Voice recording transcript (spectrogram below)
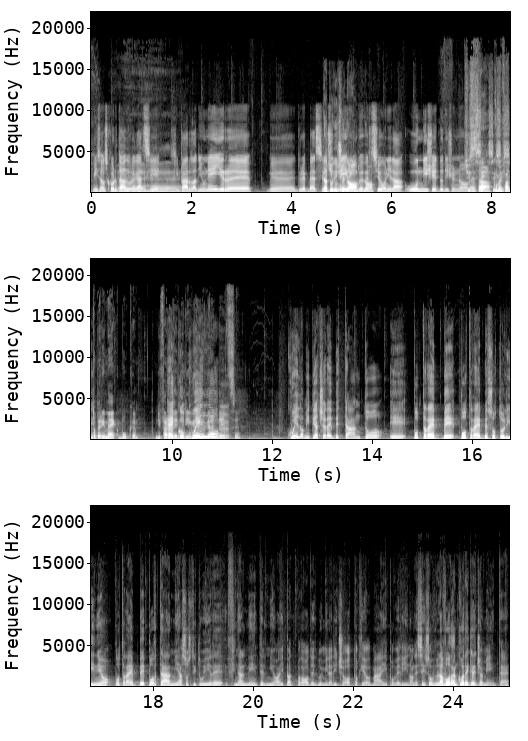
Mi sono scordato, Eh, ragazzi. eh. Si parla di un Air. eh, eh, dovrebbe esserci un 12 Air e in 9, due no? versioni, la 11 e 12 e 9. Ci Eh, sta, sì, sì, come sì, fatto sì. per i MacBook, di fare Ecco, le due, quello- due grandezze. Quello mi piacerebbe tanto e potrebbe, potrebbe, sottolineo, potrebbe portarmi a sostituire finalmente il mio iPad Pro del 2018 che ormai, poverino, nel senso, lavora ancora egregiamente. Eh.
